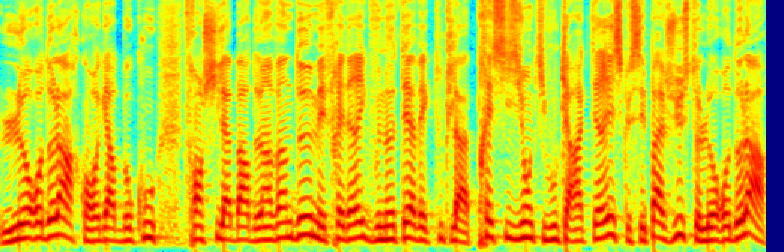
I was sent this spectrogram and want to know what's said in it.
l'euro-dollar qu'on regarde beaucoup franchit la barre de 1,22. Mais Frédéric, vous notez avec toute la précision qui vous caractérise que c'est pas juste l'euro-dollar,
